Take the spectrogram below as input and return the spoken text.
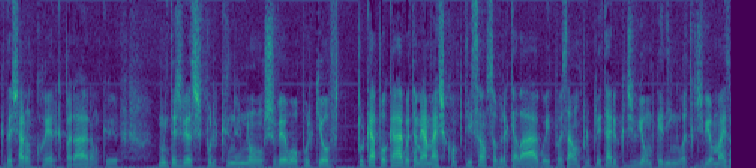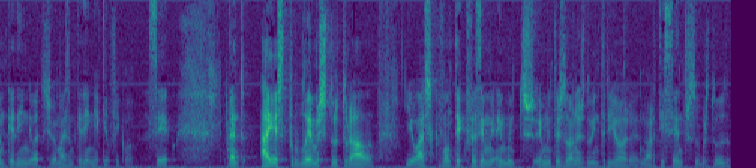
que deixaram de correr, que pararam, que muitas vezes porque não choveu ou porque houve porque há pouca água também há mais competição sobre aquela água e depois há um proprietário que desviou um bocadinho, outro que desviou mais um bocadinho, outro que desviou mais um bocadinho e aquilo ficou seco. Portanto, há este problema estrutural e eu acho que vão ter que fazer em, muitos, em muitas zonas do interior, norte e centro, sobretudo,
